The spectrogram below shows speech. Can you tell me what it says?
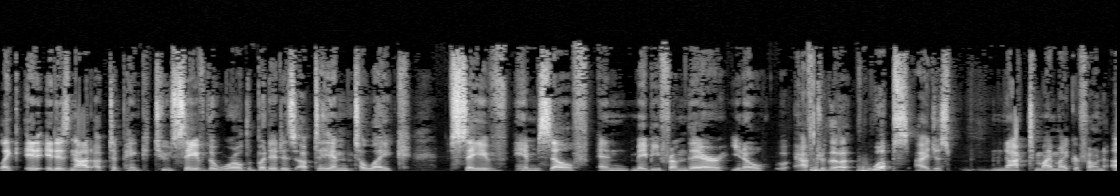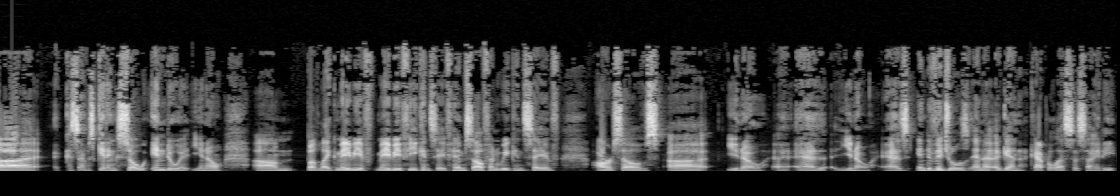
like it, it is not up to Pink to save the world, but it is up to him to like save himself. And maybe from there, you know, after the whoops, I just knocked my microphone, uh, cause I was getting so into it, you know? Um, but like maybe if, maybe if he can save himself and we can save ourselves, uh, you know, as you know, as individuals in a, again a capital S society,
